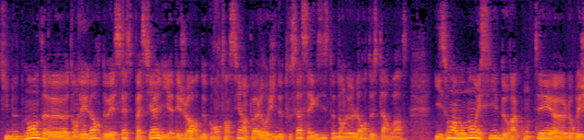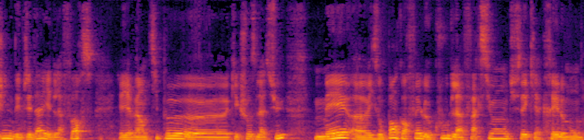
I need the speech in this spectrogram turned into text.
qui nous demande euh, dans les lores de SS spatial, il y a des genres de grands anciens un peu à l'origine de tout ça, ça existe dans le lore de Star Wars. Ils ont un moment essayé de raconter euh, l'origine des Jedi et de la Force, et il y avait un petit peu euh, quelque chose là-dessus, mais euh, ils n'ont pas encore fait le coup de la faction, tu sais, qui a créé le monde,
